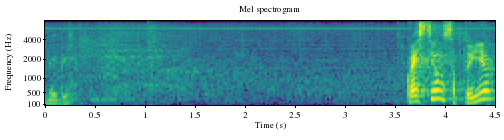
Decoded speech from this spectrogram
Maybe. Questions up to here?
